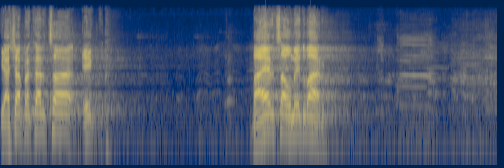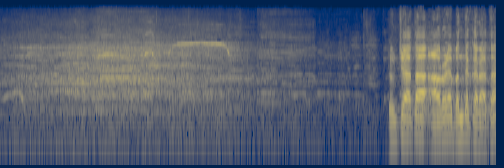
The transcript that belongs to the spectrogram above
की अशा प्रकारचा एक बाहेरचा उमेदवार. तुमच्या आता आवरळ्या बंद करा आता.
